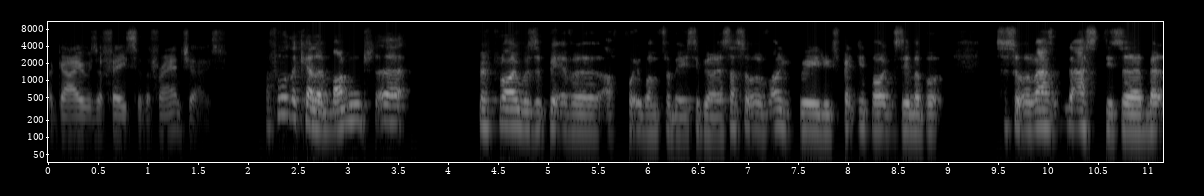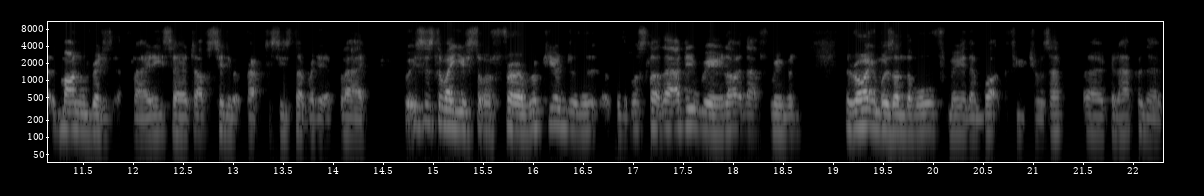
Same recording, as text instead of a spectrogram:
a guy who's a face of the franchise. I thought the Kellen Mond uh, reply was a bit of a off-putting one for me, to be honest. I sort of I really expected Mike Zimmer, but to sort of ask, asked his uh, Mond ready to play, and he said, "I've seen him at practice. He's not ready to play." But it's just the way you sort of throw a rookie under the, under the bus like that. I didn't really like that for him, and the writing was on the wall for me. Then what the future was hap- uh, going to happen there.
